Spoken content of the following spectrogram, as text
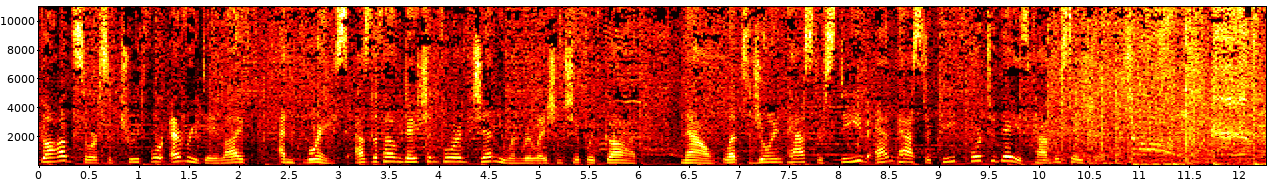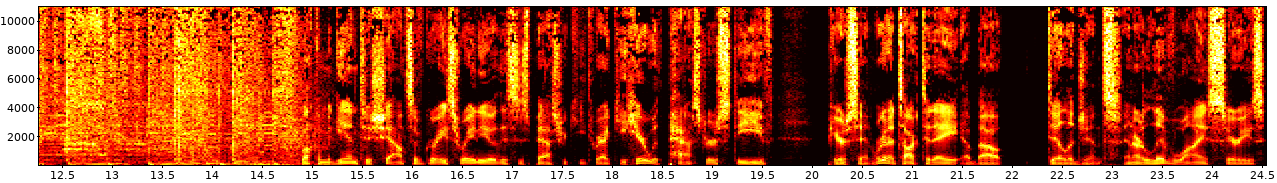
God's source of truth for everyday life and grace as the foundation for a genuine relationship with God. Now, let's join Pastor Steve and Pastor Keith for today's conversation. Welcome again to Shouts of Grace Radio. This is Pastor Keith Radke here with Pastor Steve Pearson. We're going to talk today about diligence. In our Live Wise series,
